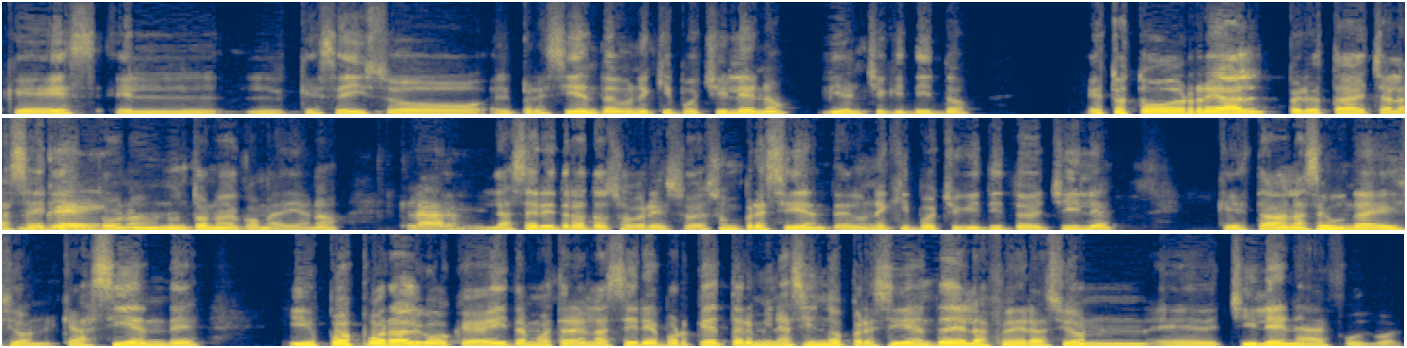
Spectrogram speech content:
que es el, el que se hizo el presidente de un equipo chileno, bien chiquitito. Esto es todo real, pero está hecha la serie en, Ok. tono- en un tono de comedia, ¿no? Claro. Eh, La serie trata sobre eso. Es un presidente de un equipo chiquitito de Chile que estaba en la segunda división, que asciende y después por algo que ahí te muestran en la serie por qué, termina siendo presidente de la Federación eh, Chilena de Fútbol.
